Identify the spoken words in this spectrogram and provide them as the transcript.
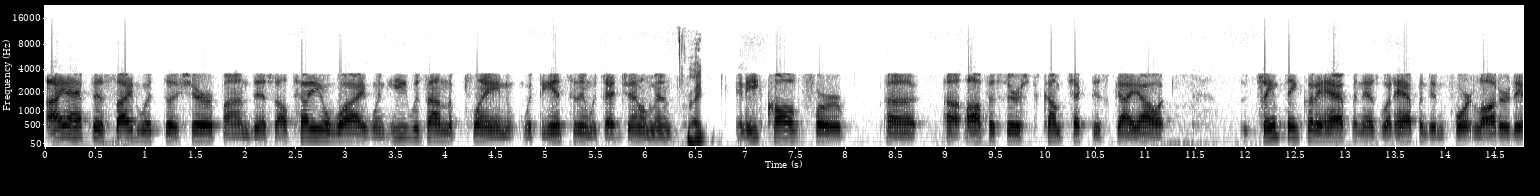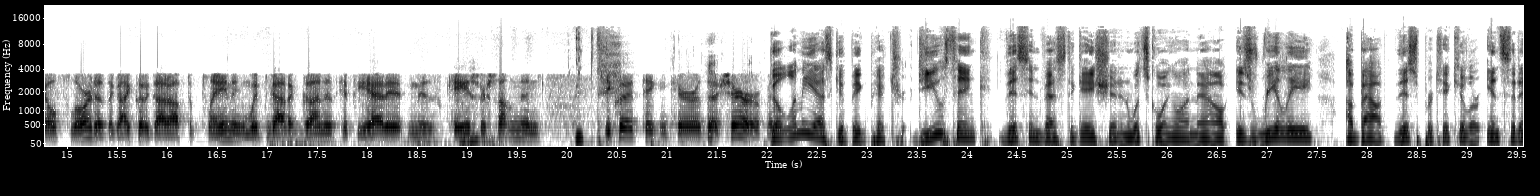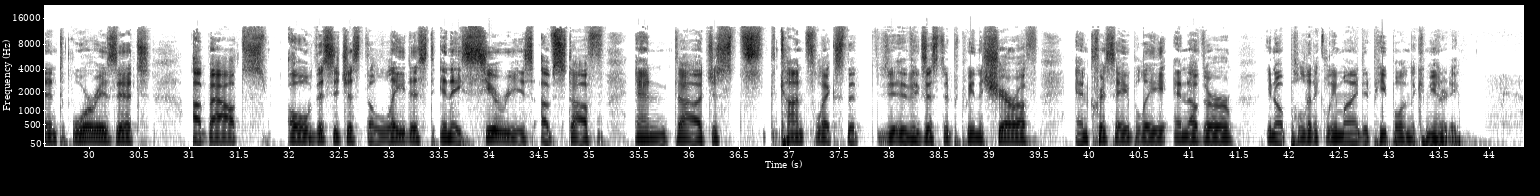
I have to side with the sheriff on this. I'll tell you why. When he was on the plane with the incident with that gentleman, right, and he called for uh, uh, officers to come check this guy out. Same thing could have happened as what happened in Fort Lauderdale, Florida. The guy could have got off the plane and went and got a gun if he had it in his case or something, and he could have taken care of the sheriff. Bill, let me ask you a big picture. Do you think this investigation and what's going on now is really about this particular incident, or is it about oh, this is just the latest in a series of stuff and uh, just conflicts that existed between the sheriff and Chris Abele and other, you know, politically minded people in the community?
